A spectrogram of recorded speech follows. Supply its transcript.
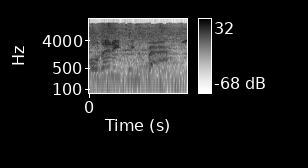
hold anything back.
